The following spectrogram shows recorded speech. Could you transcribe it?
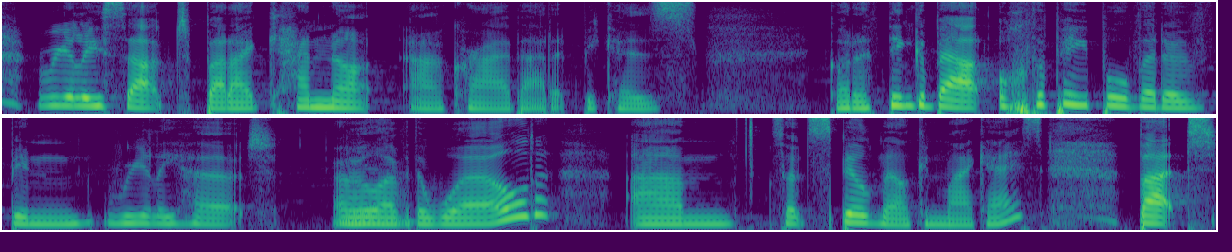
really sucked, but I cannot uh, cry about it because got to think about all the people that have been really hurt all Yeah. over the world. Um, so it's spilled milk in my case. But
